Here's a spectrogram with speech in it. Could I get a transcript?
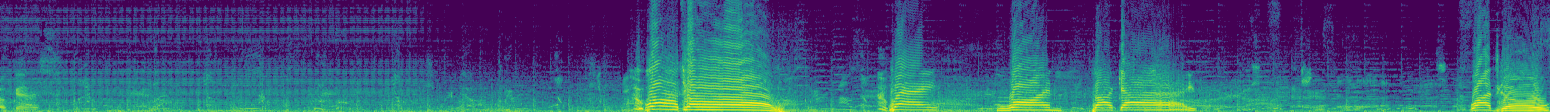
Focus. Let's go! Wait! One! Game! Let's go!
